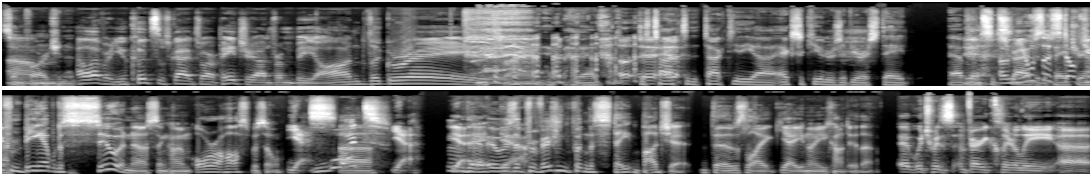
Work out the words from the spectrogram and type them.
It's Um, unfortunate. However, you could subscribe to our Patreon from Beyond the Grave. Yeah, Uh, just talk uh, to the talk to the uh, executors of your estate. Have Yeah. them Oh, Oh, he also to the stopped you from being able to sue a nursing home or a hospital. Yes. what? Uh, Yeah. Yeah. There- it was Yeah. a provision you put in the state budget that was like, yeah, you know, you can't do that. Uh, which was very clearly uh,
